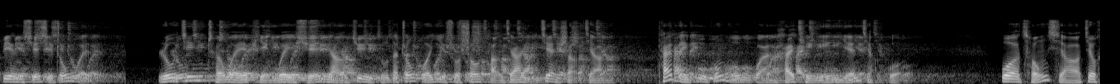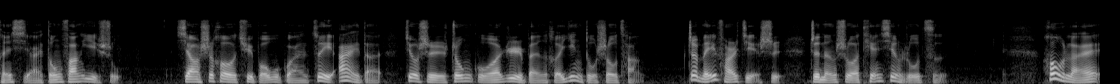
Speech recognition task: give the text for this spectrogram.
并学习中文。如今成为品味学养具足的中国艺术收藏家与鉴赏家。台北故宫博物馆还请您演讲过。我从小就很喜爱东方艺术。小时候去博物馆，最爱的就是中国、日本和印度收藏，这没法解释，只能说天性如此。后来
